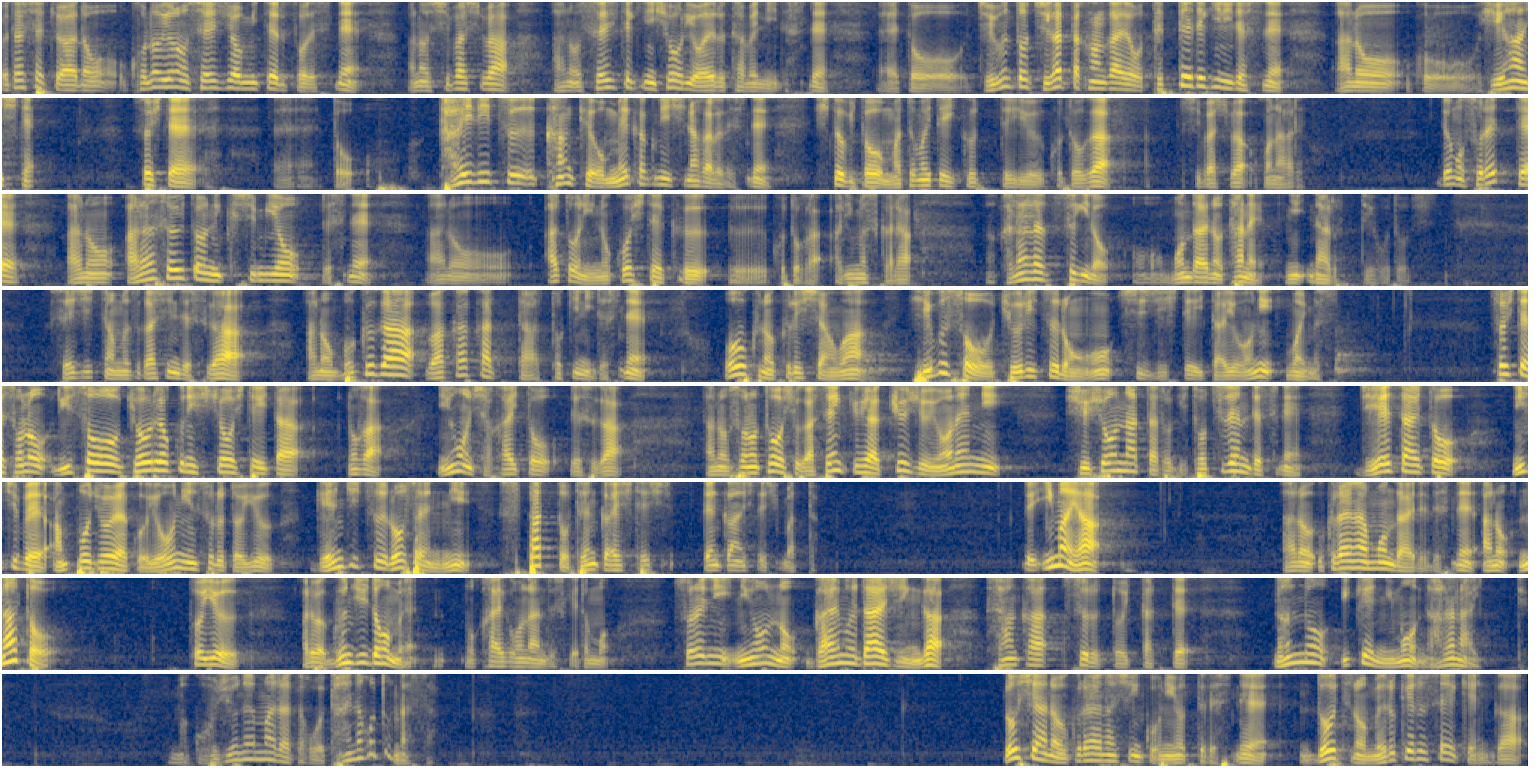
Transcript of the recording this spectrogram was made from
私たちはあのこの世の政治を見てるとですねあのしばしばあの政治的に勝利を得るためにですね、えーと、自分と違った考えを徹底的にですねあのこう批判してそして、えーと、対立関係を明確にしながらですね人々をまとめていくっていうことがしばしば行われでもそれってあの争いと憎しみをですねあの後に残していくことがありますから必ず次の問題の種になるっていうことです。政治ってのは難しいんですがあの僕が若かった時にですね多くのクリスチャンは非武装中立論を支持していたように思います。そしてその理想を強力に主張していたのが日本社会党ですがあのその党首が1994年に首相になった時突然ですね自衛隊と日米安保条約を容認するという現実路線にスパッと展開して転換してしまった。で今やあのウクライナ問題でですねあの NATO というあれは軍事同盟の会合なんですけれどもそれに日本の外務大臣が参加するといったって何の意見にもならないっていう今50年前だったら大変なことになってたロシアのウクライナ侵攻によってですね、ドイツのメルケル政権が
